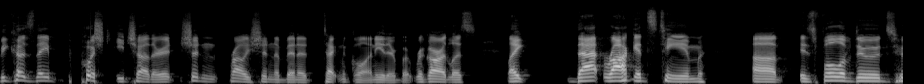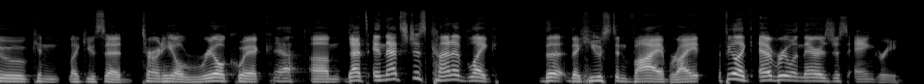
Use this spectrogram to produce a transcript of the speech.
because they pushed each other, it shouldn't probably shouldn't have been a technical on either. But regardless, like that Rockets team uh is full of dudes who can, like you said, turn heel real quick. yeah, Um, that's and that's just kind of like the the Houston vibe, right? I feel like everyone there is just angry.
